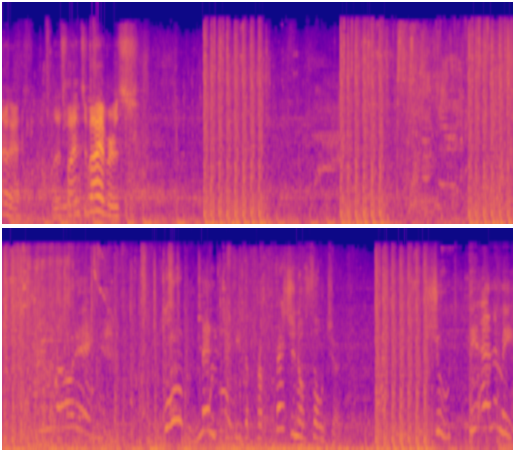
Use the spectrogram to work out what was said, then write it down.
Okay, let's find survivors. Reloading. You're meant to be the professional soldier. That means you shoot the enemy.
